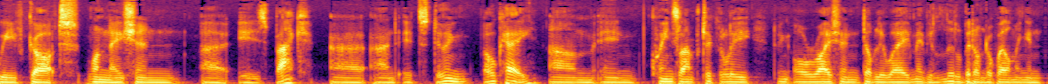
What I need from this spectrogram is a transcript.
we've got One Nation uh, is back uh, and it's doing okay um, in Queensland, particularly doing all right in WA, maybe a little bit underwhelming in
